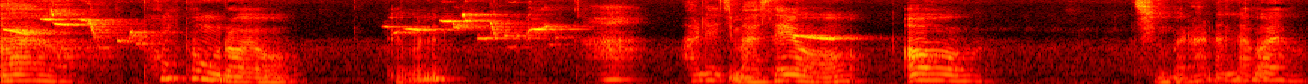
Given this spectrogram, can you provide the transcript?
아유 펑펑 울어요. 요거는 화내지 마세요. 아우 정말 화났나 봐요.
